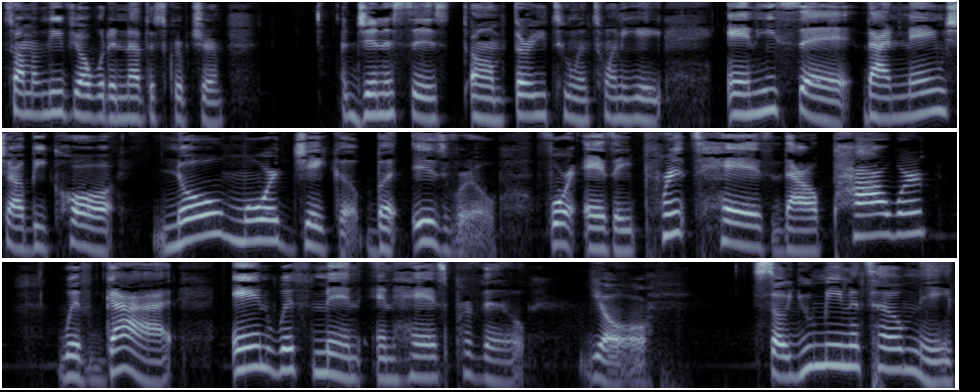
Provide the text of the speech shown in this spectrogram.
So I'm going to leave y'all with another scripture. Genesis um 32 and 28. And he said, Thy name shall be called no more Jacob, but Israel. For as a prince has thou power with God and with men and has prevailed. Y'all. So you mean to tell me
